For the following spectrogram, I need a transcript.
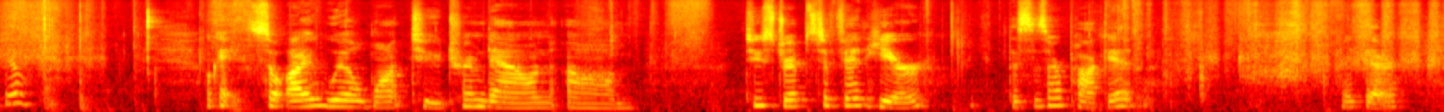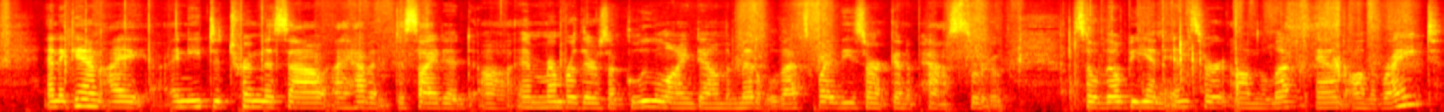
Go. Okay, so I will want to trim down um, two strips to fit here. This is our pocket right there. And again, I, I need to trim this out. I haven't decided. Uh, and remember, there's a glue line down the middle. That's why these aren't going to pass through. So there'll be an insert on the left and on the right.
